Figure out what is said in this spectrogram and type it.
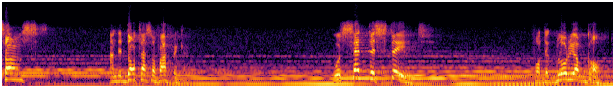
Sons and the daughters of Africa will set the stage for the glory of God.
